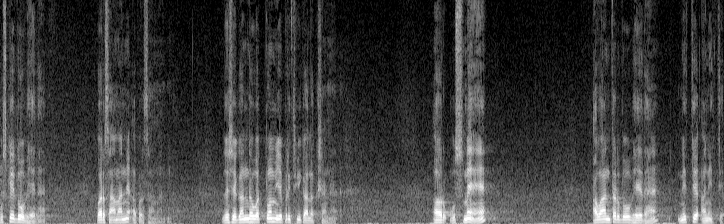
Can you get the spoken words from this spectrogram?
उसके दो भेद हैं, पर सामान्य, अपर सामान्य। जैसे गंधवत्वम ये पृथ्वी का लक्षण है, और उसमें अवान्तर दो भेद हैं, नित्य, अनित्य।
